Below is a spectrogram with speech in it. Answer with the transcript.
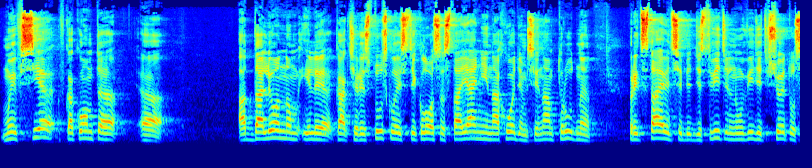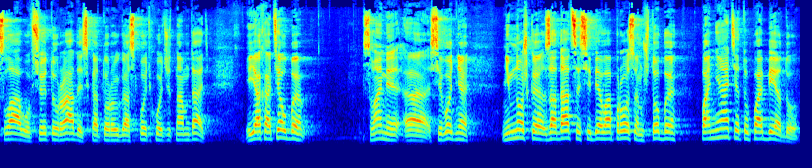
мы все в каком-то э, отдаленном или как через тусклое стекло состоянии находимся, и нам трудно представить себе, действительно увидеть всю эту славу, всю эту радость, которую Господь хочет нам дать. И я хотел бы с вами э, сегодня немножко задаться себе вопросом, чтобы понять эту победу,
